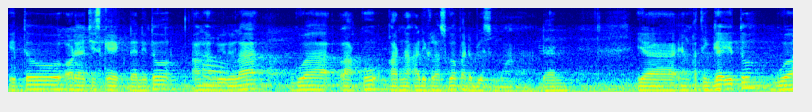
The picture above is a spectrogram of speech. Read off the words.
itu Oreo cheesecake. Dan itu alhamdulillah gue laku karena adik kelas gue pada beli semua. Dan ya yang ketiga itu gue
